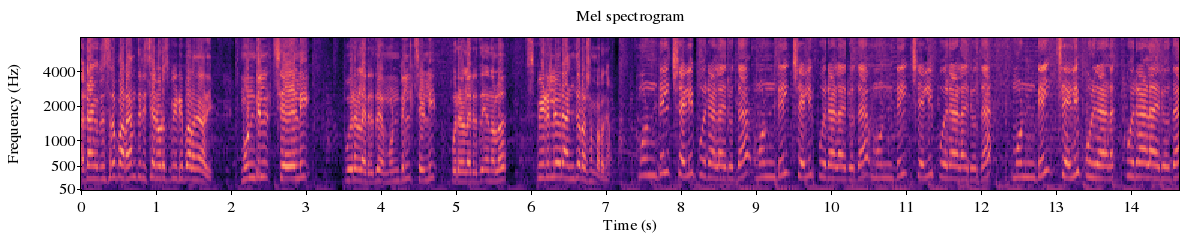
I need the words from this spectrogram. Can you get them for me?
ആ ടങ് ടെസ്റ്റർ പറയാം തിരിച്ച് എന്നോട് സ്പീഡിൽ പറഞ്ഞാൽ മതി. മുണ്ടിൽ ചെളി പുരളരുത് മുണ്ടിൽ ചെളി പുരളരുത് എന്നുള്ളത് സ്പീഡിൽ ഒരു അഞ്ചു പ്രാവശ്യം പറഞ്ഞു? മുണ്ടിൽ ചെളി പുരളരുത് മുണ്ടിൽ ചെളി പുരളരുത് മുണ്ടിൽ ചെളി പുരളരുത് മുണ്ടിൽ ചെളി പുരള പുരളരുത്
